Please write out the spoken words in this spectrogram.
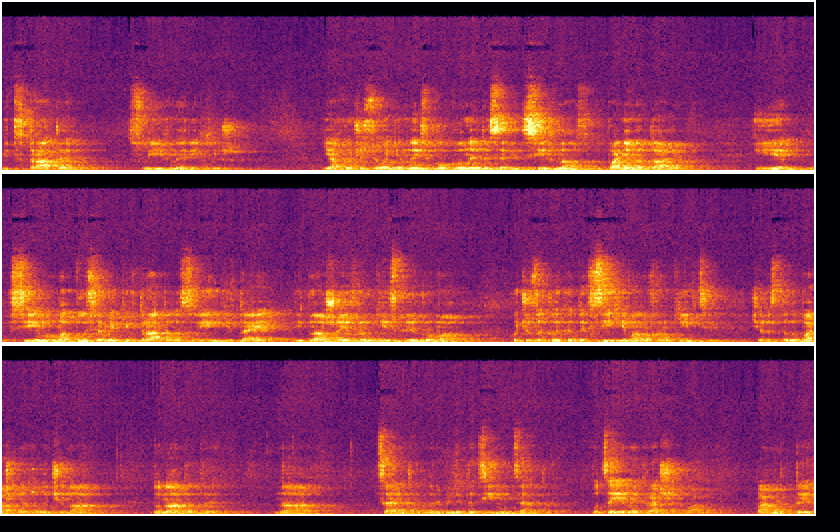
від втрати своїх найрідніших. Я хочу сьогодні низько вклонитися від всіх нас, і пані Наталі, і всім матусям, які втратили своїх дітей від нашої франківської громади. Хочу закликати всіх івано-франківців через телебачення Галичина донатити на центр, на реабілітаційний центр, бо це є найкраща пам'ять. Пам'ять тих,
